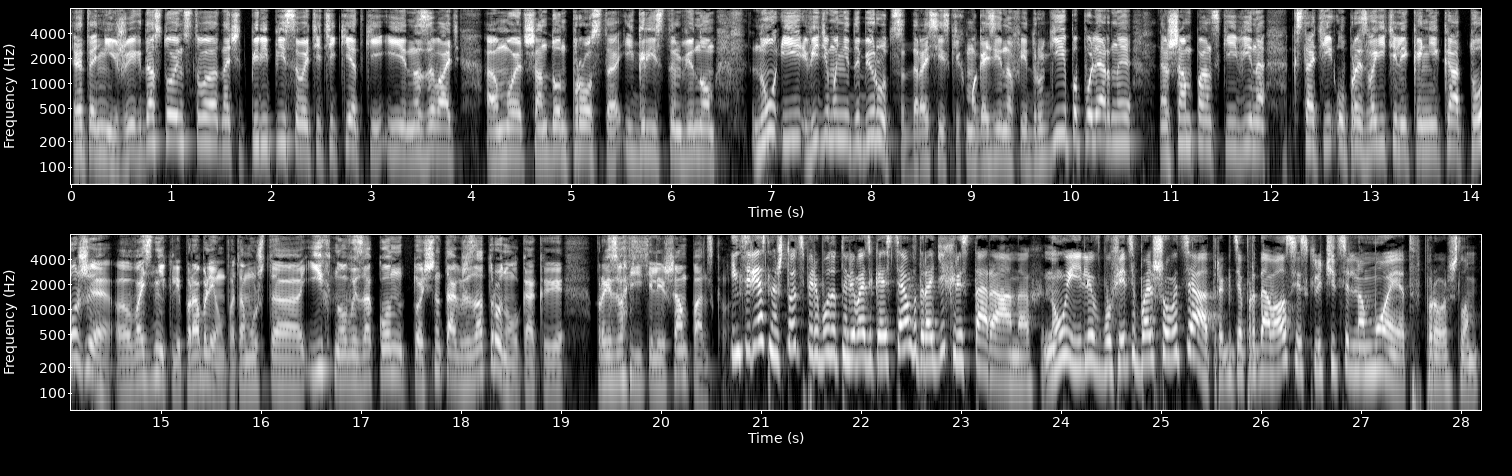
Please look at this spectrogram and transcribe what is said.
это ниже их достоинства, значит, переписывать этикетки и называть Moet Шандон просто игристым вином. Ну и, видимо, не доберутся до российских магазинов и другие популярные шампанские вина. Кстати, у производителей коньяка тоже э, возникли проблемы, потому что их новый закон точно так же затронул, как и производителей шампанского. Интересно, что теперь будут наливать гостям в дорогих ресторанах, ну или в буфете Большого театра, где продавался исключительно моет в прошлом.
